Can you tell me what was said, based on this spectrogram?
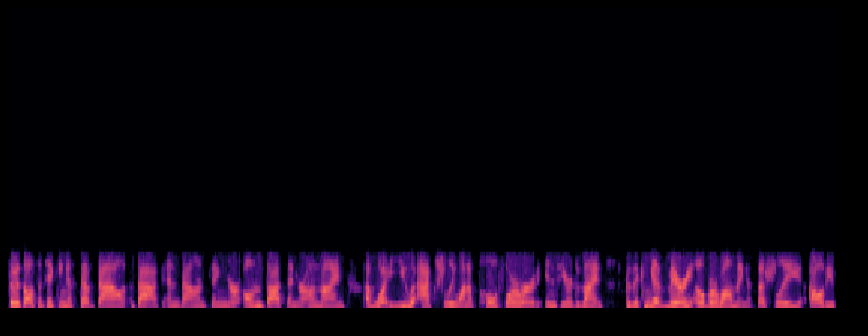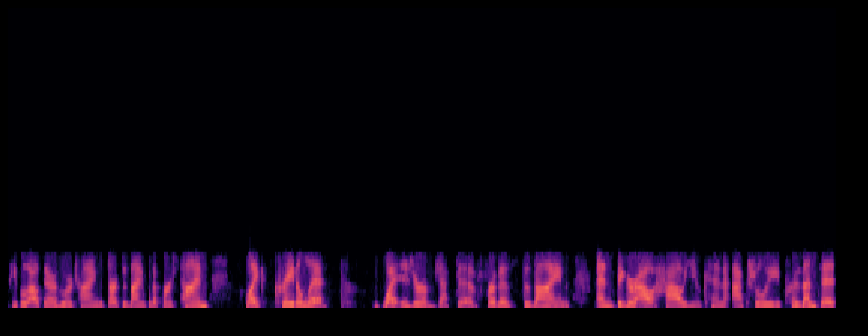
So it's also taking a step back and balancing your own thoughts and your own mind of what you actually want to pull forward into your design because it can get very overwhelming, especially all of you people out there who are trying to start design for the first time. Like create a list. What is your objective for this design? And figure out how you can actually present it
